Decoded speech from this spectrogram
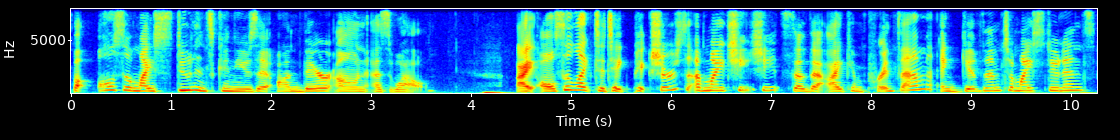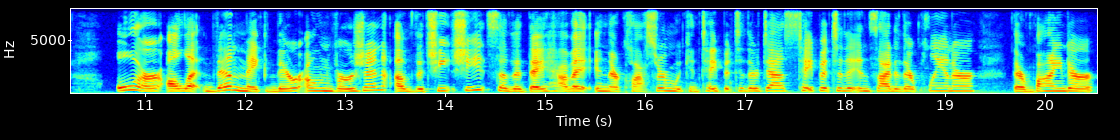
but also my students can use it on their own as well. I also like to take pictures of my cheat sheets so that I can print them and give them to my students, or I'll let them make their own version of the cheat sheet so that they have it in their classroom. We can tape it to their desk, tape it to the inside of their planner, their binder,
